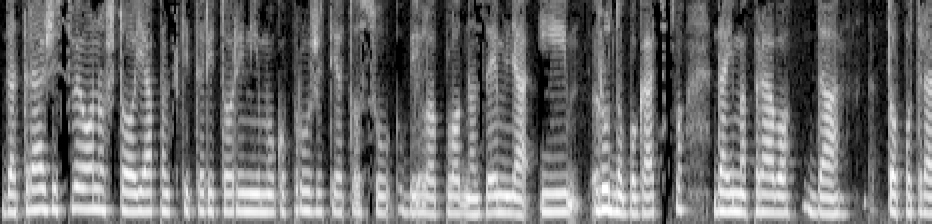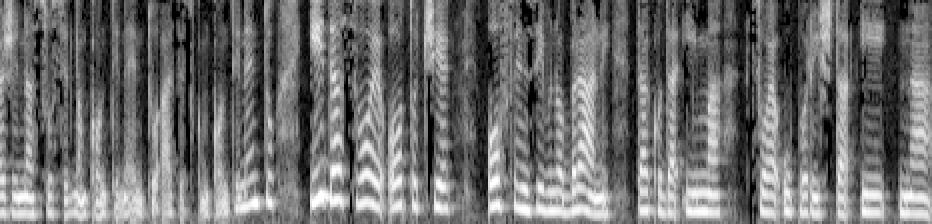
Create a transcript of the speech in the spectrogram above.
da traži sve ono što japanski teritorij nije mogao pružiti, a to su bilo plodna zemlja i rudno bogatstvo, da ima pravo da to potraži na susjednom kontinentu, azijskom kontinentu i da svoje otočje ofenzivno brani, tako da ima svoja uporišta i na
